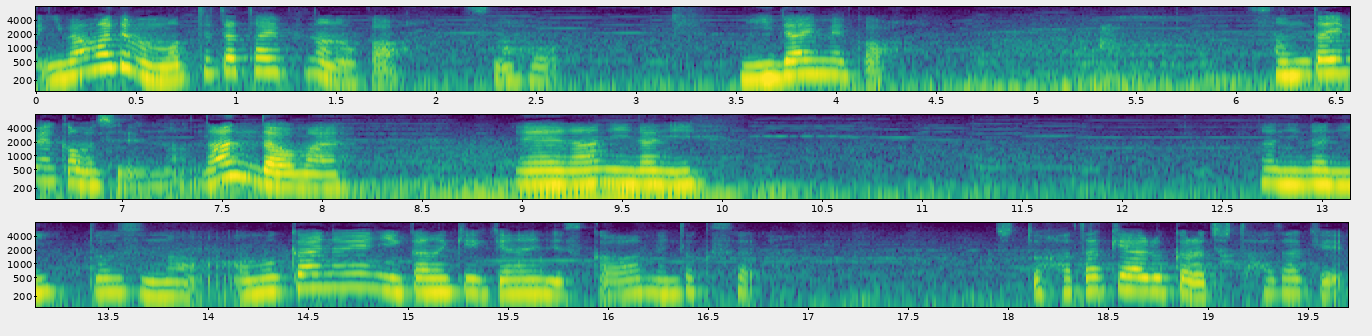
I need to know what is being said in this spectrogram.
今までも持ってたタイプなのか？スマホ。2代目か。3代目かもしれんな。なんだお前？えー、なになになになにどうすんの？お迎えの家に行かなきゃいけないんですか？めんどくさい。ちょっと畑あるからちょっと畑。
